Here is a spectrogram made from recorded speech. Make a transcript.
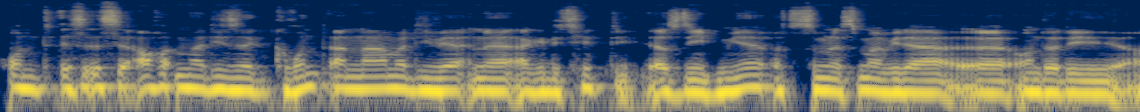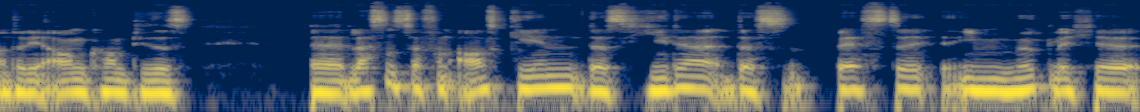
Und es ist ja auch immer diese Grundannahme, die wir in der Agilität, die, also die mir zumindest immer wieder äh, unter, die, unter die Augen kommt, dieses, äh, lass uns davon ausgehen, dass jeder das Beste ihm mögliche,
